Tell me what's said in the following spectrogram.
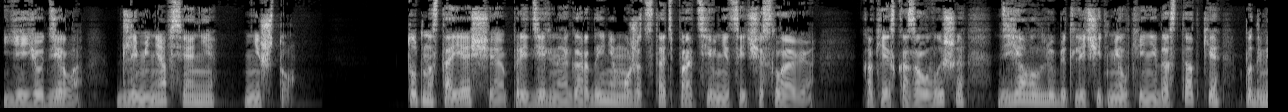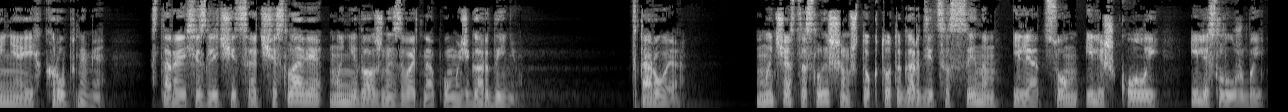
Ее дело. Для меня все они – ничто. Тут настоящая, предельная гордыня может стать противницей тщеславию. Как я сказал выше, дьявол любит лечить мелкие недостатки, подменяя их крупными – Стараясь излечиться от тщеславия, мы не должны звать на помощь гордыню. Второе. Мы часто слышим, что кто-то гордится сыном, или отцом, или школой, или службой.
